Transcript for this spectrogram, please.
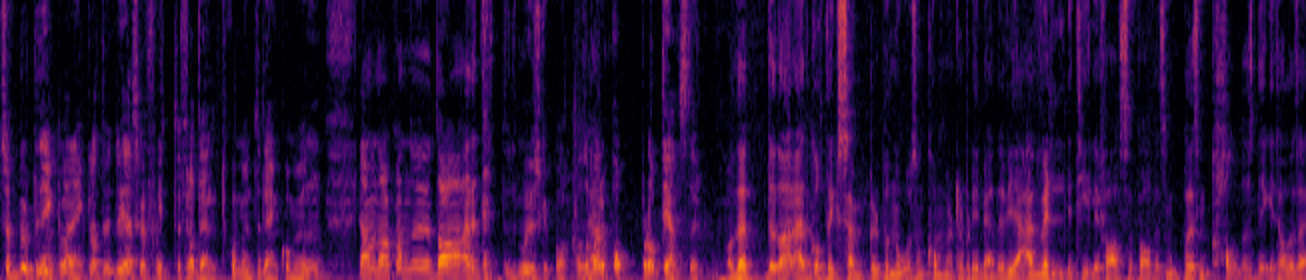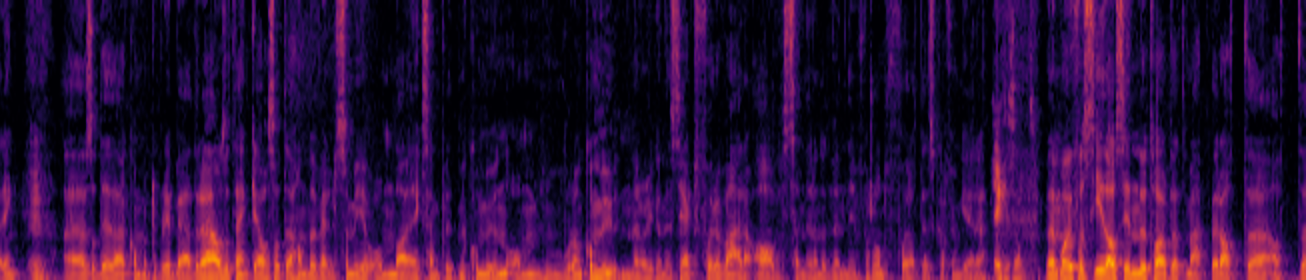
så burde det egentlig være enkelt at du, jeg skal flytte fra den kommunen til den kommunen. Ja, men da, kan da er det dette du må huske på. Altså. Bare popper opp tjenester. Og det, det der er et godt eksempel på noe som kommer til å bli bedre. Vi er veldig tidlig fase på det som, på det som kalles digitalisering. Eh, så det der kommer til å bli bedre. Og så tenker jeg også at det handler vel så mye om da, eksempelet med kommunen, om hvordan kommunen er organisert for å være avsender av nødvendig informasjon for at det skal fungere. Ikke sant? Men jeg må jo få si, da, siden du tar opp dette med apper, at, eh, at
